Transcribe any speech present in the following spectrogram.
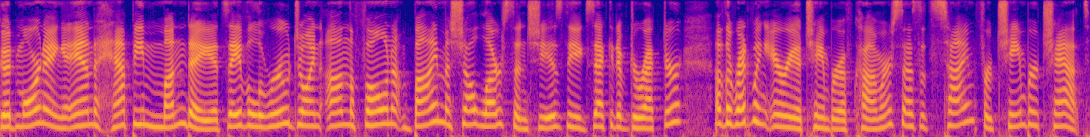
Good morning and happy Monday. It's Ava LaRue joined on the phone by Michelle Larson. She is the executive director of the Red Wing Area Chamber of Commerce as it's time for Chamber Chat.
